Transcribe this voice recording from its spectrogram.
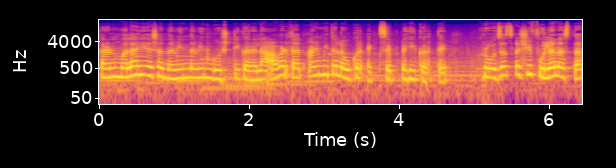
कारण मलाही अशा नवीन नवीन गोष्टी करायला आवडतात आणि मी त्या लवकर ॲक्सेप्टही करते. रोजच अशी फुलं नसतात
